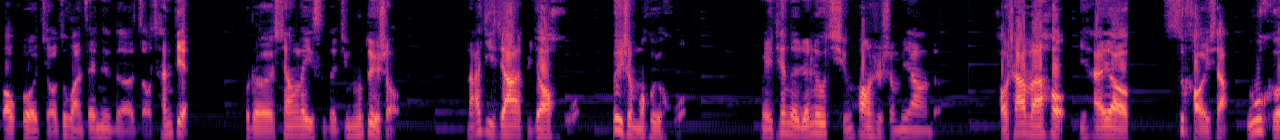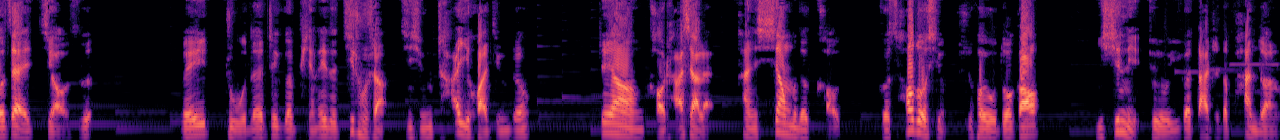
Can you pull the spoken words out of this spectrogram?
包括饺子馆在内的早餐店，或者相类似的竞争对手，哪几家比较火？为什么会火？每天的人流情况是什么样的？考察完后，你还要思考一下如何在饺子为主的这个品类的基础上进行差异化竞争。这样考察下来，看项目的考可操作性是否有多高，你心里就有一个大致的判断了。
